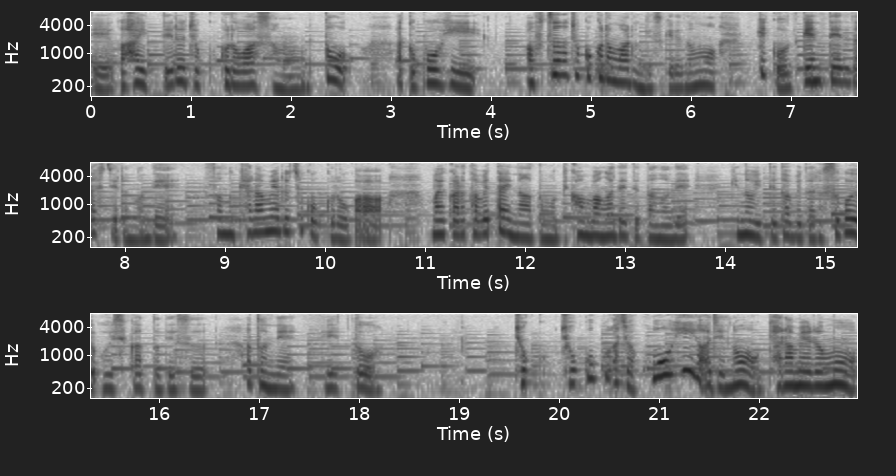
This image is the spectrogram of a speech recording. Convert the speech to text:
えー、が入ってるチョコクロワッサンとあとコーヒー。あ普通のチョコクロもあるんですけれども結構限定で出してるのでそのキャラメルチョコクロが前から食べたいなと思って看板が出てたので昨日行って食べたらすごい美味しかったです。あとねえっ、とチョコチョコあ違うコーヒー味のキャラメルも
